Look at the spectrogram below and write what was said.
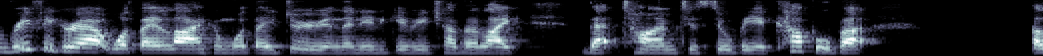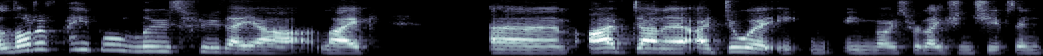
refigure out what they like and what they do and they need to give each other like that time to still be a couple. But a lot of people lose who they are. Like um, i've done it i do it in, in most relationships and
